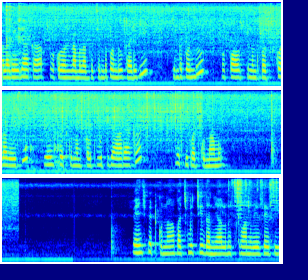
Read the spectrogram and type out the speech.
అలా వేగాక ఒక రెండు నమ్మలంత చింతపండు కడిగి చింతపండు ఒక పావు స్పూన్ అంత పసుపు కూడా వేసి వేయించి పెట్టుకున్న ముక్కలు పూర్తిగా ఆరాక మిక్సీ పట్టుకున్నాము వేయించి పెట్టుకున్న పచ్చిమిర్చి ధనియాలు మిశ్రమాన్ని వేసేసి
